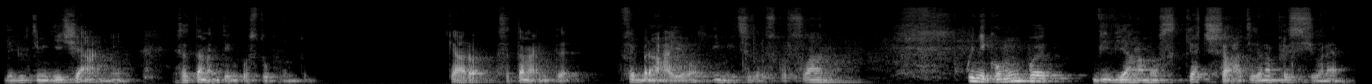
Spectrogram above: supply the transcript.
degli ultimi dieci anni esattamente in questo punto. Chiaro? Esattamente febbraio, inizio dello scorso anno. Quindi comunque viviamo schiacciati da una pressione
